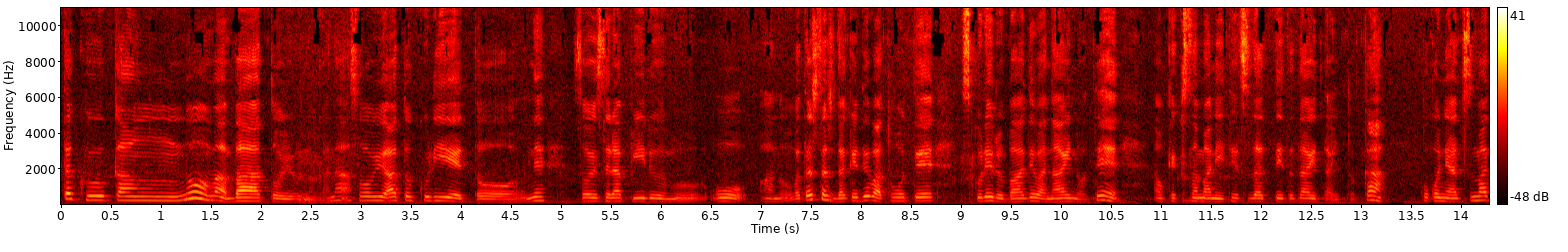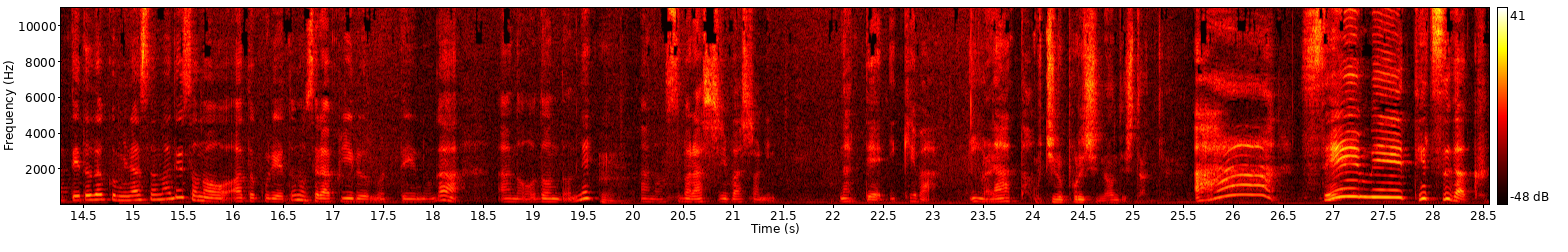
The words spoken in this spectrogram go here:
た空間の、まあ、バーというのかな、そういうアートクリエイトねそういうセラピールームをあの私たちだけでは到底作れる場ではないのでお客様に手伝っていただいたりとかここに集まっていただく皆様でそのアートクリエイトのセラピールームっていうのがあのどんどんねうん。あの素晴らしい場所になっていけばいいなと。はいうちのポリシー何でしたっけ？ああ生命哲学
